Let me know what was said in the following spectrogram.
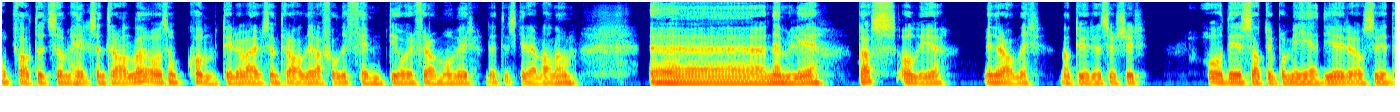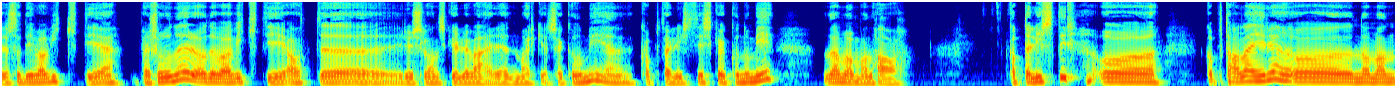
oppfattet som helt sentrale, og som kom til å være sentrale i hvert fall i 50 år framover. Dette skrev han om. Eh, nemlig gass, olje, mineraler, naturressurser. Og de satt jo på medier og så videre, så de var viktige personer, og det var viktig at uh, Russland skulle være en markedsøkonomi, en kapitalistisk økonomi. Og da må man ha kapitalister. Og kapitaleiere. Og når man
